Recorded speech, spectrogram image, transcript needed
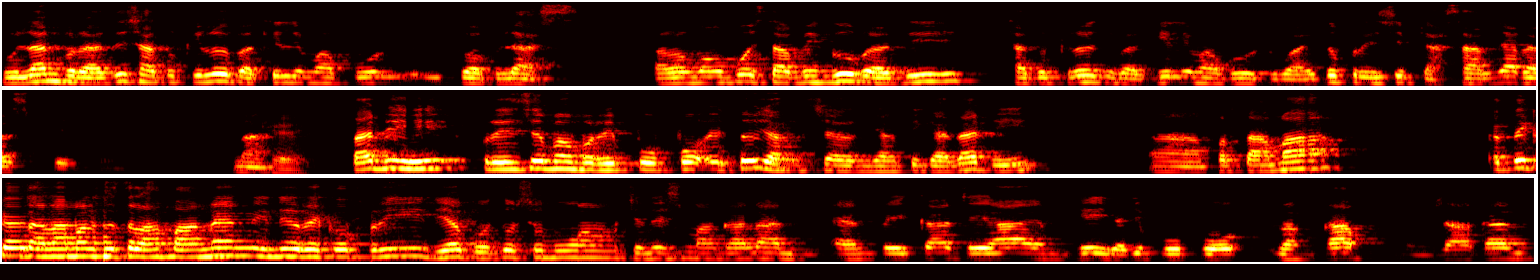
bulan berarti satu kilo bagi 50, 12. Kalau mau pupuk setiap minggu berarti satu kilo dibagi 52. Itu prinsip dasarnya adalah seperti itu. Nah, okay. tadi prinsip memberi pupuk itu yang yang tiga tadi. Nah, pertama, ketika tanaman setelah panen ini recovery, dia butuh semua jenis makanan NPK, CA, MG, jadi pupuk lengkap. Misalkan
